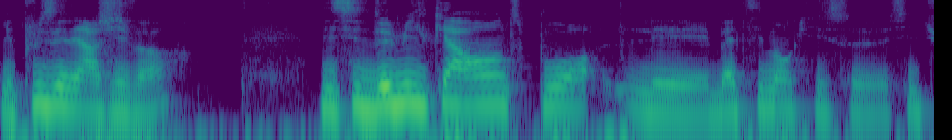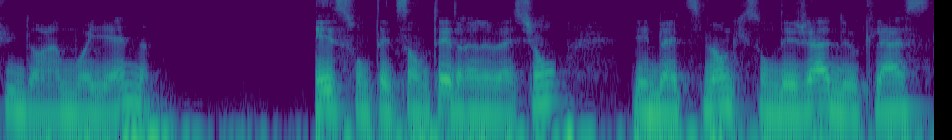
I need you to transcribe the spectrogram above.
les plus énergivores, d'ici 2040 pour les bâtiments qui se situent dans la moyenne, et sont exemptés de rénovation des bâtiments qui sont déjà de classe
